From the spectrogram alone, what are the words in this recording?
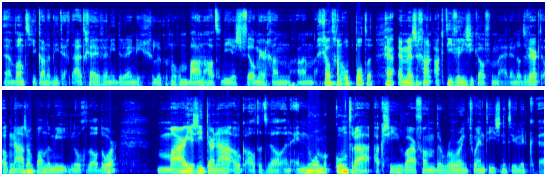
Eh, want je kan het niet echt uitgeven. En iedereen die gelukkig nog een baan had, die is veel meer gaan, gaan geld gaan oppotten. Ja. En mensen gaan actief risico vermijden. En dat werkt ook na zo'n pandemie nog wel door. Maar je ziet daarna ook altijd wel een enorme contra-actie, waarvan de Roaring Twenties natuurlijk eh,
